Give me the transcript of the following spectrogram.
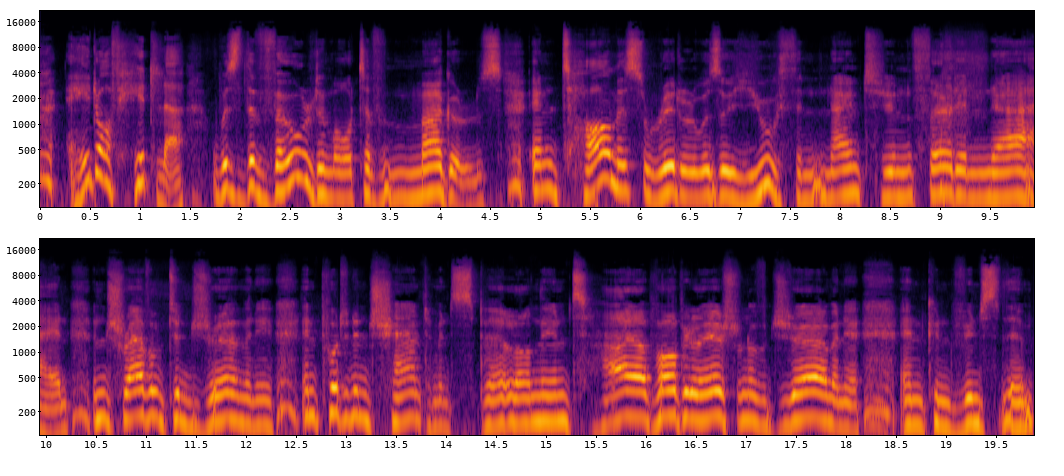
Adolf Hitler was the Voldemort of Muggles, and Thomas Riddle was a youth in 1939 and traveled to Germany and put an enchantment spell on the entire population of Germany and convince them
